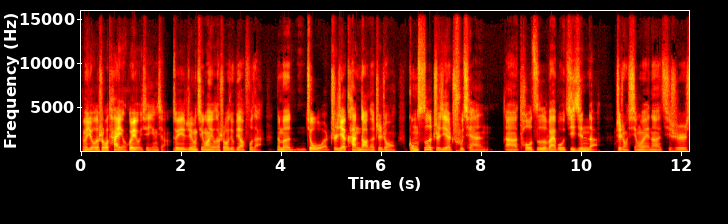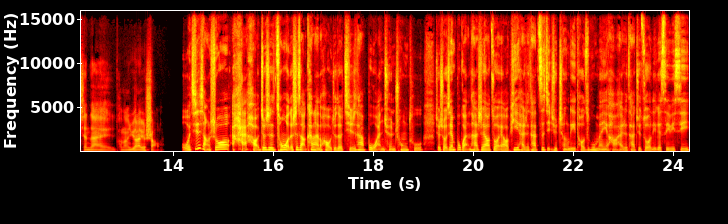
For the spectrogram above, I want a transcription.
那么有的时候它也会有一些影响，所以这种情况有的时候就比较复杂。那么就我直接看到的这种公司直接出钱啊投资外部基金的这种行为呢，其实现在可能越来越少了。我其实想说还好，就是从我的视角看来的话，我觉得其实它不完全冲突。就首先，不管他是要做 LP，还是他自己去成立投资部门也好，还是他去做了一个 CVC，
